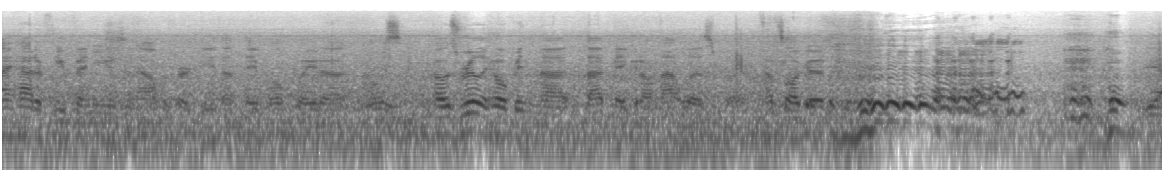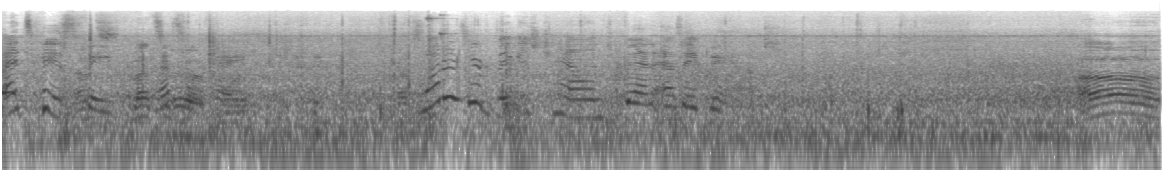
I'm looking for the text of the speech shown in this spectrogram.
I had a few venues in Albuquerque that they both played at. I was, I was really hoping that that'd make it on that list, but that's all good. Yeah. That's his That's- favorite. that's a tough okay. That's- What has your biggest challenge been as a band? Oh.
